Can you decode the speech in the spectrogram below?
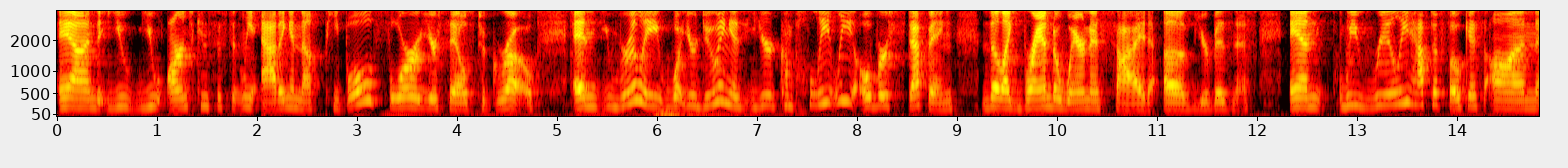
and you you aren't consistently adding enough people for your sales to grow. And really what you're doing is you're completely overstepping the like brand awareness side of your business. And we really have to focus on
